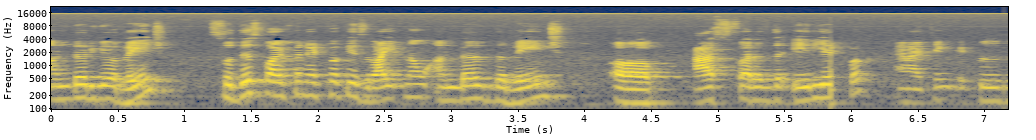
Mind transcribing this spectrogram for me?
under your range so this Wi-Fi network is right now under the range uh, as far as the area network and I think it will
